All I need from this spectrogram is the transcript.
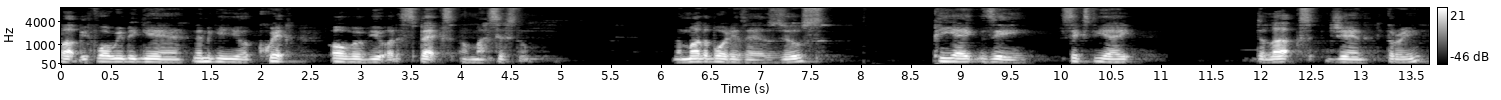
But before we begin, let me give you a quick overview of the specs of my system. The motherboard is a Asus P8Z68 Deluxe Gen 3.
